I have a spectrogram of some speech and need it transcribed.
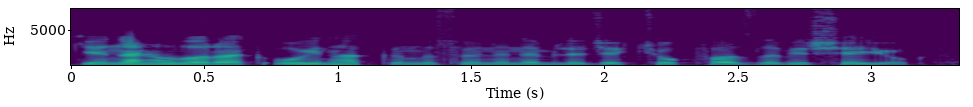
Genel olarak oyun hakkında söylenebilecek çok fazla bir şey yok.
